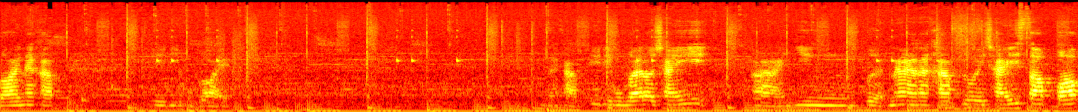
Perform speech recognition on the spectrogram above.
600 นะครับ AD 600 นะครับ AD 600 เราใช้ยิงเปิดหน้านะครับ โดยใช้ซอฟต์บ็อก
